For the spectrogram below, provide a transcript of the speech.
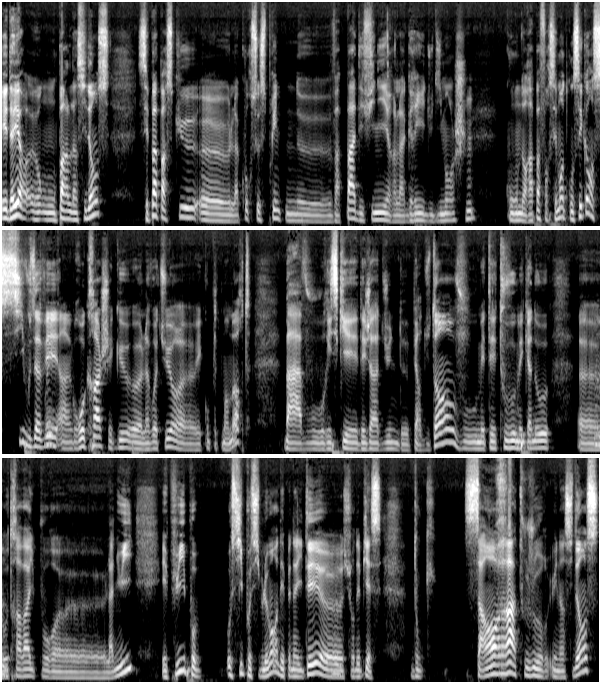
Et d'ailleurs, euh, on parle d'incidence. C'est pas parce que euh, la course sprint ne va pas définir la grille du dimanche hum qu'on n'aura pas forcément de conséquences. Si vous avez un gros crash et que euh, la voiture euh, est complètement morte, bah vous risquez déjà d'une de perdre du temps, vous mettez tous vos mécanos mmh. au travail pour la nuit, et puis aussi possiblement des pénalités mmh. sur des pièces. Donc ça aura toujours une incidence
